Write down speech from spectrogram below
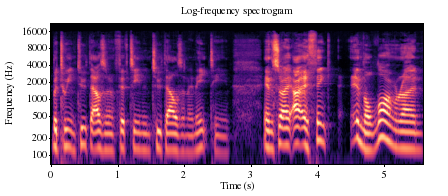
between 2015 and 2018. And so I, I think in the long run,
